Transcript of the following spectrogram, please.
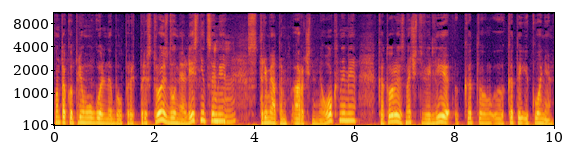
Он такой прямоугольный был пристрой с двумя лестницами, угу. с тремя там арочными окнами, которые, значит, вели к, этому, к этой иконе,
